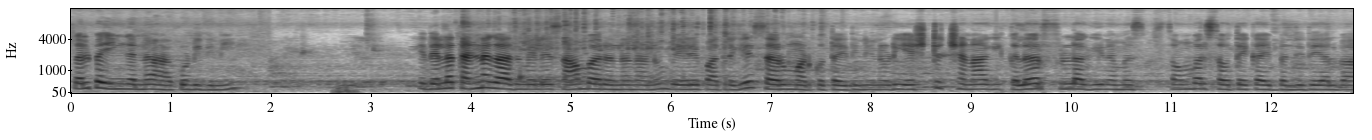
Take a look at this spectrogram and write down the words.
ಸ್ವಲ್ಪ ಇಂಗನ್ನು ಹಾಕ್ಕೊಂಡಿದ್ದೀನಿ ಇದೆಲ್ಲ ತಣ್ಣಗಾದ ಮೇಲೆ ಸಾಂಬಾರನ್ನು ನಾನು ಬೇರೆ ಪಾತ್ರೆಗೆ ಸರ್ವ್ ಮಾಡ್ಕೋತಾ ಇದ್ದೀನಿ. ನೋಡಿ, ಎಷ್ಟು ಚೆನ್ನಾಗಿ ಕಲರ್ಫುಲ್ಲಾಗಿ ನಮ್ಮ ಸಾಂಬಾರು ಸೌತೆಕಾಯಿ ಬಂದಿದೆ ಅಲ್ವಾ?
